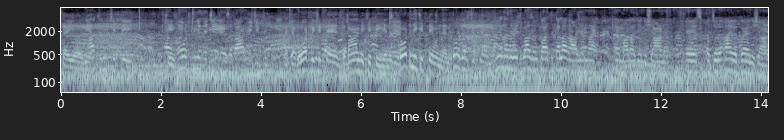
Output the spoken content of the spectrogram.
صحیح ہو گیا۔ ہاتھ بھی چٹے۔ ہونٹ بھی چٹے زبان بھی چٹی اچھا ہوٹ بھی چٹے زبان بھی چٹی ہے۔ ٹوٹلی چٹے ہوندے نے۔ ٹوٹل چٹے ہوندے انہاں دے وچ بعض اوقات کلر آ جاندا ہے۔ اے ماڑا جے نشان ہے اے اس دے آئے ویکھو اے نشان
